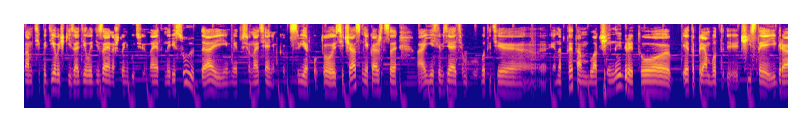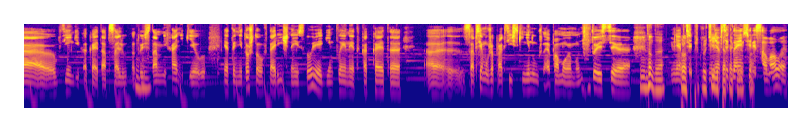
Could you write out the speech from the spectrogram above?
нам типа девочки из отдела дизайна что-нибудь на это нарисуют, да, и мы это все натянем как-то сверху, то сейчас, мне кажется, а если взять вот эти NFT, э, там, блокчейн-игры, то это прям вот э, чистая игра в деньги какая-то абсолютно. Mm-hmm. То есть там механики, это не то, что вторичная история геймплейная, это какая-то совсем уже практически ненужная, по-моему. То есть... Э, ну да, меня просто прикрутили Меня всегда интересовало,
